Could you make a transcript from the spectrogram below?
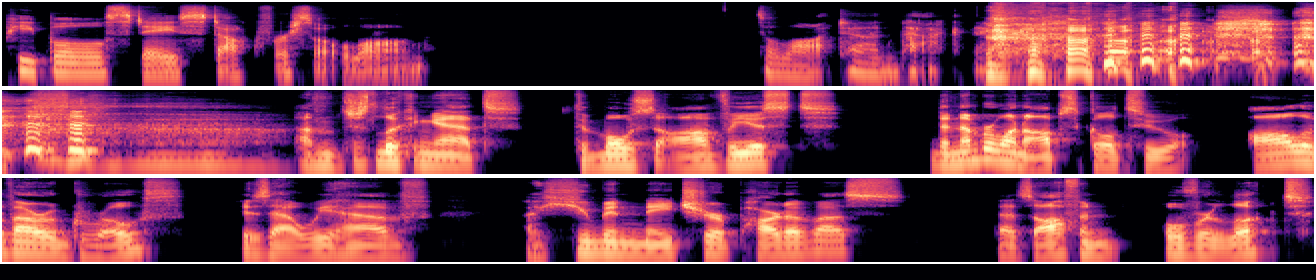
people stay stuck for so long? It's a lot to unpack there. I'm just looking at the most obvious, the number one obstacle to all of our growth is that we have a human nature part of us that's often overlooked.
